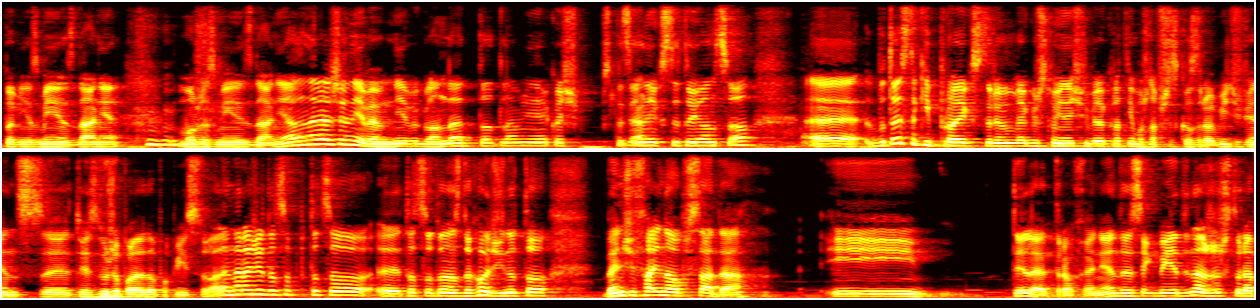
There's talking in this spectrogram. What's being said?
pewnie zmienię zdanie, może zmienię zdanie, ale na razie nie wiem, nie wygląda to dla mnie jakoś specjalnie ekscytująco, e, bo to jest taki projekt, z którym, jak już wspominaliśmy wielokrotnie, można wszystko zrobić, więc e, to jest duże pole do popisu, ale na razie to co, to, co, e, to, co do nas dochodzi, no to będzie fajna obsada i tyle trochę, nie? To jest jakby jedyna rzecz, która,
